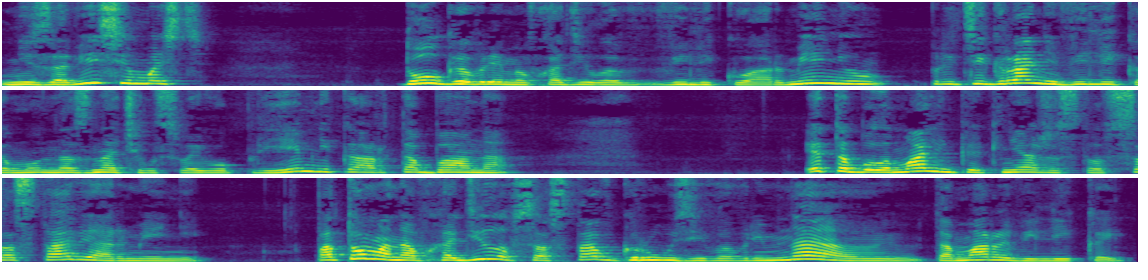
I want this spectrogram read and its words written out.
независимость долгое время входила в Великую Армению. При Тигране Великом он назначил своего преемника Артабана. Это было маленькое княжество в составе Армении. Потом она входила в состав Грузии во времена э, Тамары Великой.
